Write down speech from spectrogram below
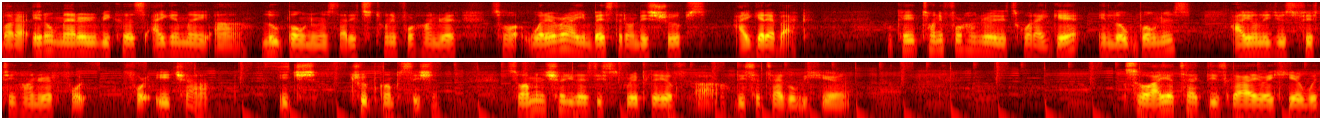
but uh, it don't matter because I get my uh, loot bonus that it's 2400 so whatever I invested on these troops I get it back. Okay 2400 is what I get in loot bonus. I only use 1500 for for each uh, each troop composition. So I'm gonna show you guys this replay of uh, this attack over here so I attacked this guy right here with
